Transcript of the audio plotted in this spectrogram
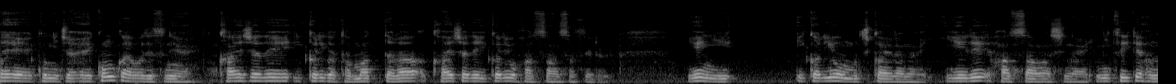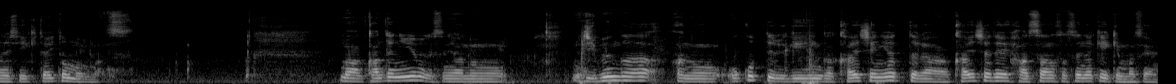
えこんにちは、え今回はですね会社で怒りが溜まったら会社で怒りを発散させる。家に怒りを持ち帰らない。家で発散はしない。について話していきたいと思います。まあ簡単に言えばですねあの自分があの怒ってる原因が会社にあったら会社で発散させなきゃいけません。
